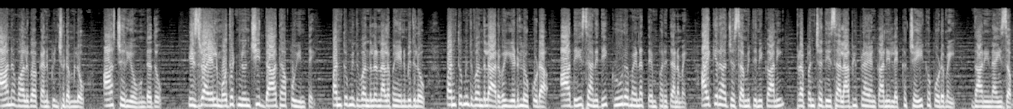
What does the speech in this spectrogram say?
ఆనవాలుగా కనిపించడంలో ఆశ్చర్యం ఉండదు. ఇజ్రాయెల్ మొదటి నుంచి దాదాపు ఇంతే. పంతొమ్మిది వందల నలభై ఎనిమిదిలో పంతొమ్మిది వందల అరవై ఏడులో కూడా ఆ దేశానిది క్రూరమైన తెంపరితనమే. ఐక్యరాజ్య సమితిని కాని ప్రపంచ దేశాల అభిప్రాయం కాని లెక్క చేయకపోవడమే దాని నైజం.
